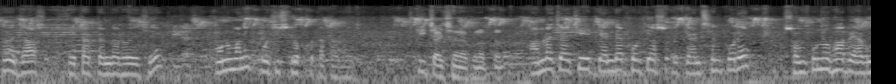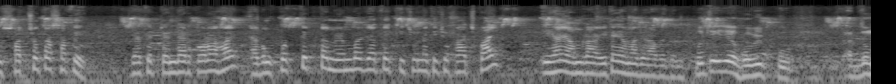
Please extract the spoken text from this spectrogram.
হ্যাঁ যা এটা টেন্ডার হয়েছে। অনুমানিক পঁচিশ লক্ষ টাকা হয়েছে। কি চাইছেন এখন আপনারা? আমরা চাইছি এই টেন্ডার প্রক্রিয়া ক্যান্সেল করে সম্পূর্ণভাবে এবং স্বচ্ছতার সাথে যাতে টেন্ডার করা হয় এবং প্রত্যেকটা মেম্বার যাতে কিছু না কিছু কাজ পায় এটাই আমরা এটাই আমাদের আবেদন। বলছি এই যে হবিবপুর একদম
